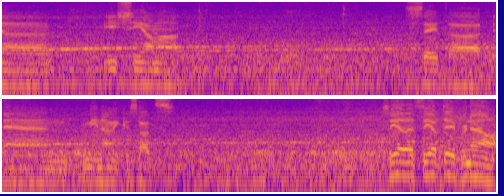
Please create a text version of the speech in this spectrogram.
uh, Ishiyama, Seita, and Minami Kusatsu. So yeah, that's the update for now.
